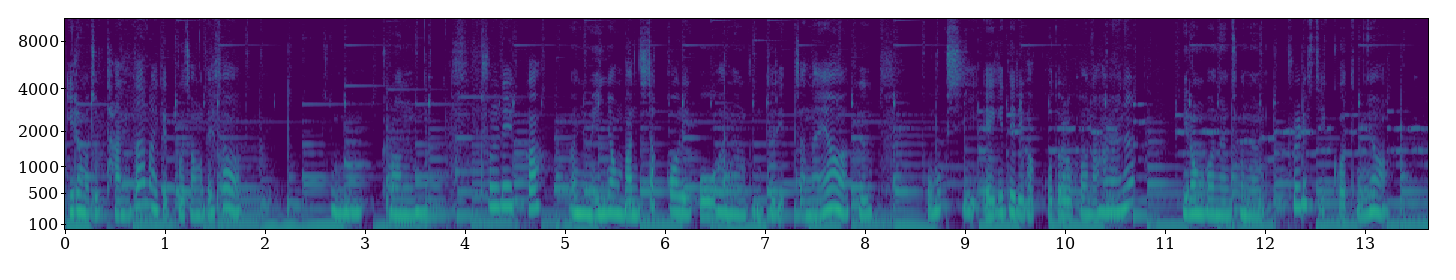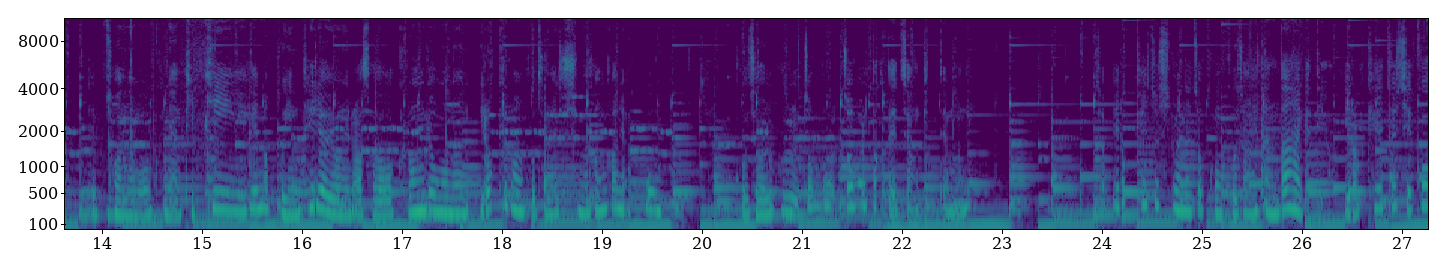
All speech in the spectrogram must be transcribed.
이러면 좀 단단하게 고정돼서 좀 그런 풀릴까? 아니면 인형 만지작거리고 하는 분들 있잖아요. 그 뭐 혹시 애기들이 갖고 놀거나 하면은 이런 거는 저는 풀릴 수 있거든요. 근데 저는 뭐 그냥 DP 해놓고 인테리어용이라서 그런 경우는 이렇게만 고정해 주시면 상관이 없고 굳이 얼굴을 쪼물, 쪼물딱 되지 않기 때문에 자, 이렇게 해주시면 조금 고정이 단단하게 돼요. 이렇게 해주시고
